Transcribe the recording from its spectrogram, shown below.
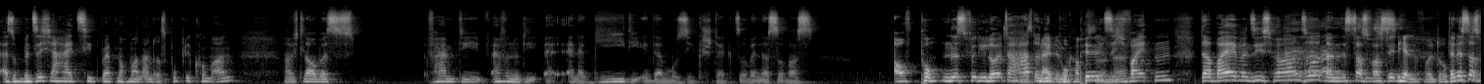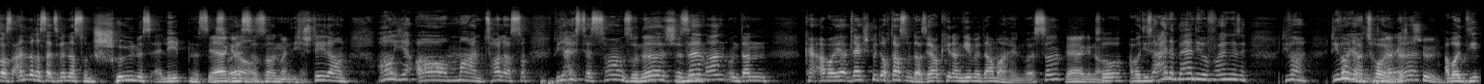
also mit Sicherheit zieht Rap nochmal ein anderes Publikum an. Aber ich glaube, es ist vor allem die, einfach nur die Energie, die in der Musik steckt. So, wenn das sowas Aufpumpendes für die Leute hat und die Pupillen so, ne? sich weiten dabei, wenn sie es hören, so, dann ist das was. Dann ist das was anderes, als wenn das so ein schönes Erlebnis ist. Ja, weißt genau, du, so ein, ich ja. stehe da und, oh ja, oh Mann, toller Song. Wie heißt der Song so, ne? Shazam Mhm. an und dann, kein- aber ja, gleich spielt auch das und das. Ja, okay, dann gehen wir da mal hin, weißt du? Ja, genau. So, aber diese eine Band, die wir vorhin gesehen haben, die, war, die waren ja die toll, ne? schön. Aber die,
